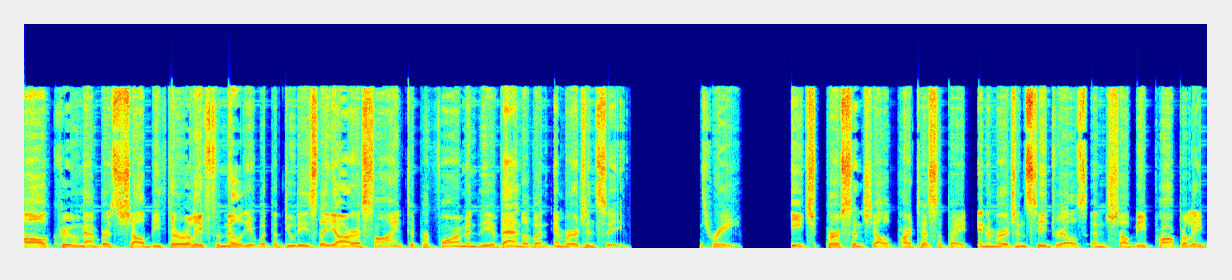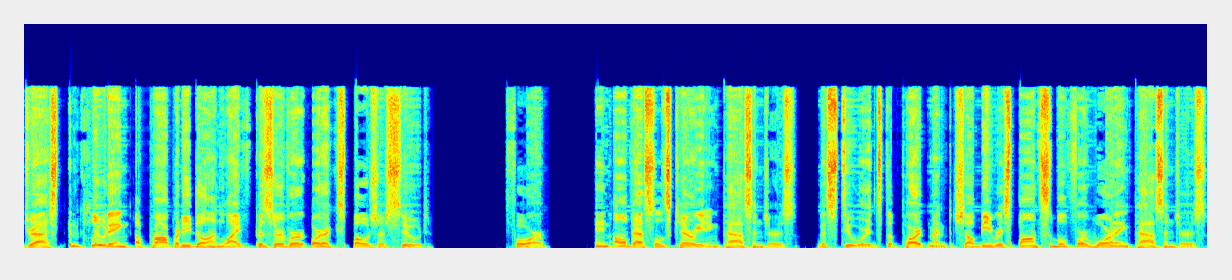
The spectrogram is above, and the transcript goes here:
All crew members shall be thoroughly familiar with the duties they are assigned to perform in the event of an emergency. 3. Each person shall participate in emergency drills and shall be properly dressed including a property don life preserver or exposure suit. 4. In all vessels carrying passengers, the steward's department shall be responsible for warning passengers,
